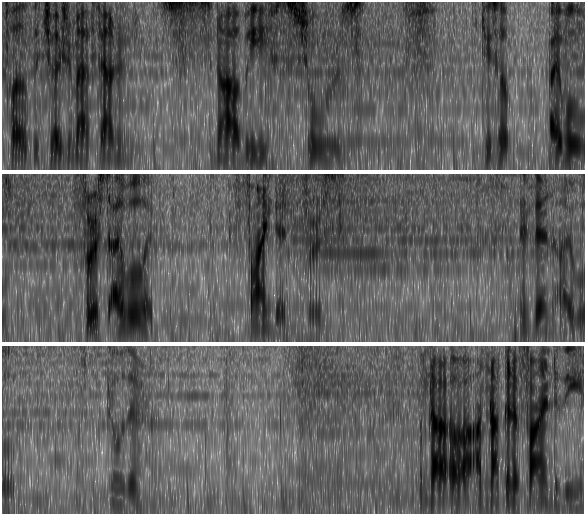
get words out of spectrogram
Follow the treasure map found in Snobby Shores. Okay, so I will first I will like find it first, and then I will go there. I'm not. Uh, I'm not gonna find the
